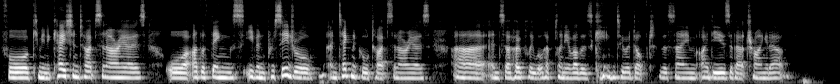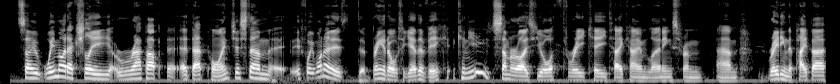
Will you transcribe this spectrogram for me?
for communication type scenarios or other things, even procedural and technical type scenarios. Uh, and so hopefully we'll have plenty of others keen to adopt the same ideas about trying it out. So we might actually wrap up at that point. Just um, if we want to bring it all together, Vic, can you summarise your three key take-home learnings from um, reading the paper,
